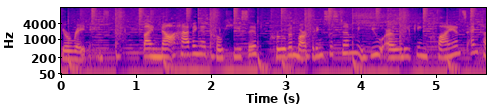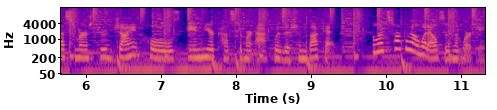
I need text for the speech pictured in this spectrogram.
your ratings. By not having a cohesive, proven marketing system, you are leaking clients and customers through giant holes in your customer acquisition bucket. But let's talk about what else isn't working.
